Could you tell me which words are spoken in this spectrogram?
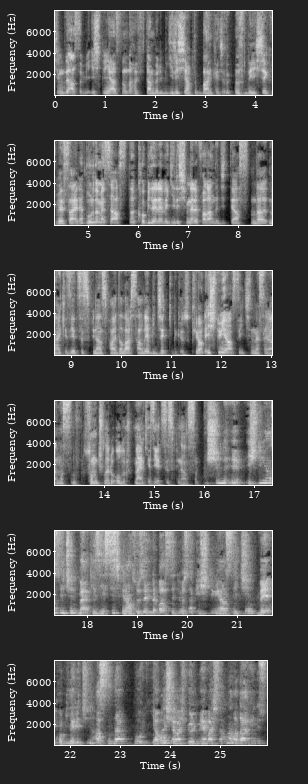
şimdi aslında bir iş dünyasında da hafiften böyle bir giriş yaptık. Bankacılık nasıl değişecek vesaire. Burada mesela aslında COBİ'lere ve girişimlere falan da ciddi aslında merkeziyetsiz finans faydalar sağlayabilecek gibi gözüküyor. E, iş dünyası için mesela nasıl sonuçları olur merkeziyetsiz finansın? Şimdi e, iş dünyası için merkezi merkeziyetsiz finans üzerinde bahsediyorsak iş dünyası için ve kobiler için aslında bu yavaş yavaş görülmeye başlandı ama daha henüz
